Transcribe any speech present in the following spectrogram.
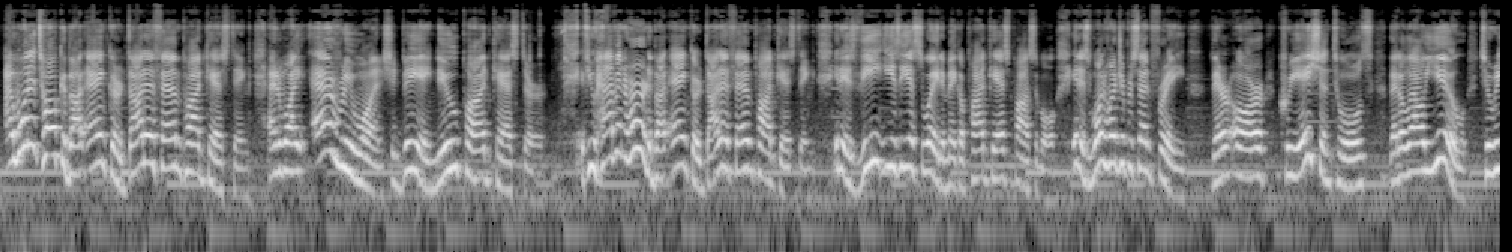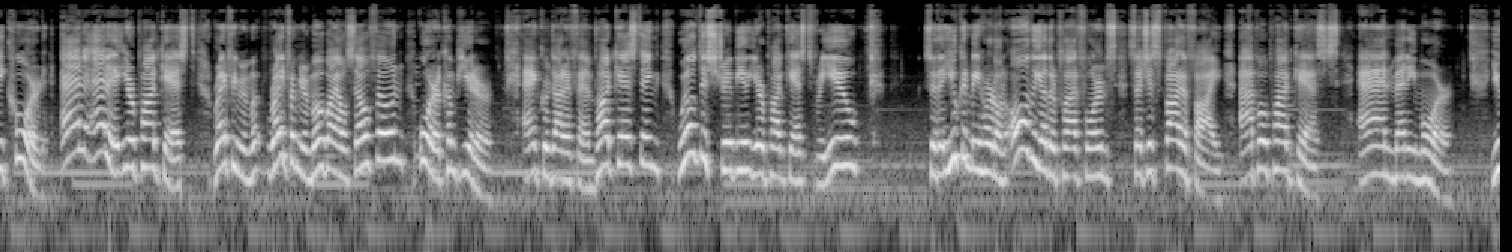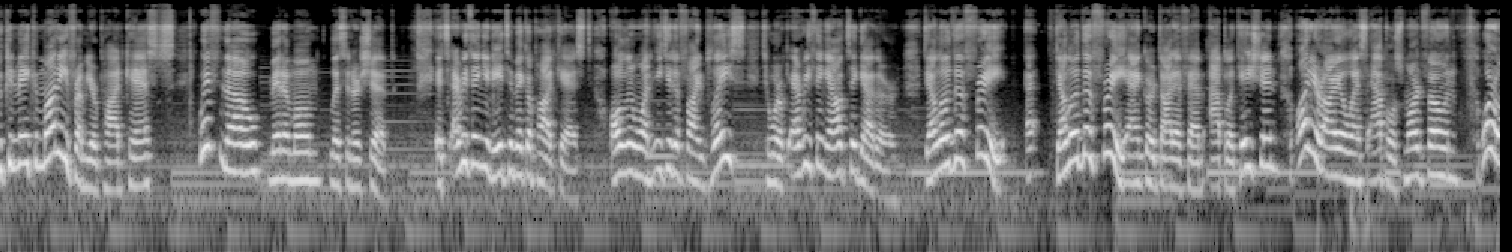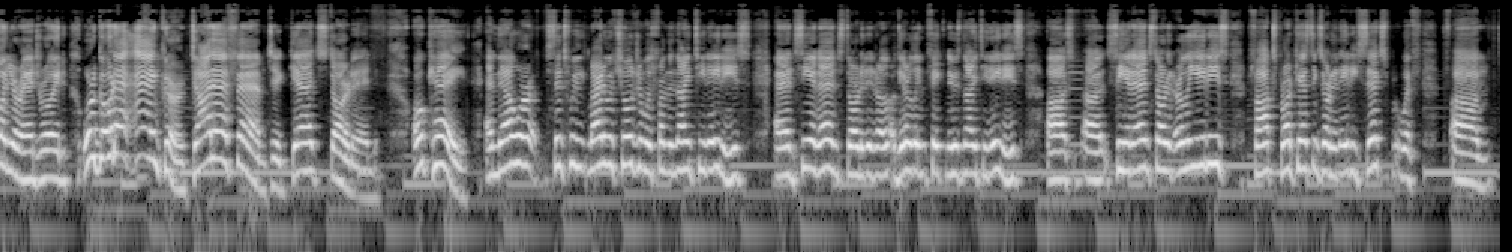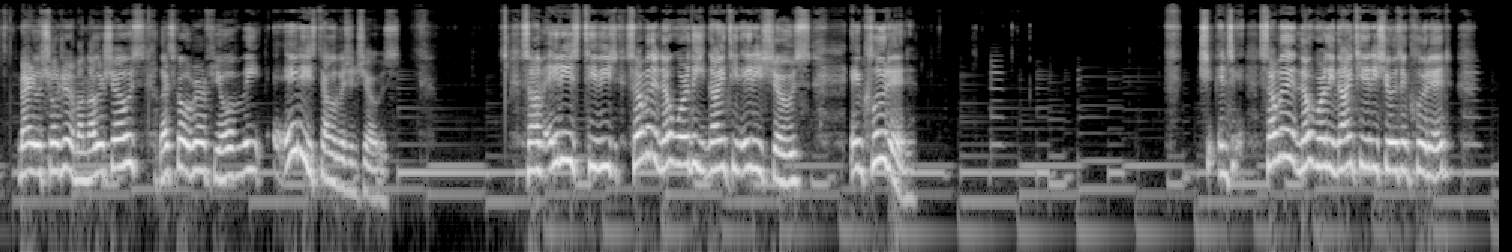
I want to talk about Anchor.fm podcasting and why everyone should be a new podcaster. If you haven't heard about Anchor.fm podcasting, it is the easiest way to make a podcast possible. It is 100% free. There are creation tools that allow you to record and edit your podcast right from your right from your mobile cell phone or computer. Anchor.fm podcasting will distribute your podcast for you so that you can be heard on all the other platforms such as Spotify, Apple Podcasts, and many more. You can make money from your podcasts with no minimum listenership. It's everything you need to make a podcast, all in one easy to find place to work everything out together. Download the free Download the free Anchor.fm application on your iOS Apple smartphone or on your Android, or go to Anchor.fm to get started. Okay, and now we're, since we, Married with Children was from the 1980s, and CNN started in the early fake news 1980s, uh, uh, CNN started early 80s, Fox Broadcasting started in 86 with, um, Married with Children, among other shows, let's go over a few of the 80s television shows. Some 80s TV, some of the noteworthy 1980s shows included some of the noteworthy 1980 shows included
